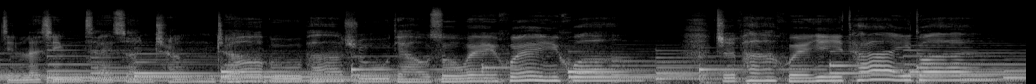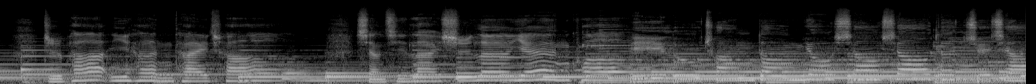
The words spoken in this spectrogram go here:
尽了心才算成长。我不怕输掉所谓辉煌，只怕回忆太短，只怕遗憾太长，想起来湿了眼眶。一路闯荡。有小小的倔强，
